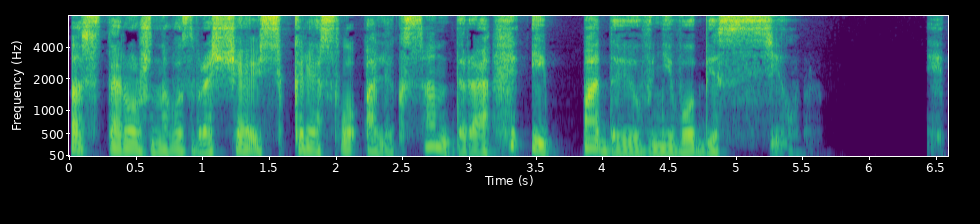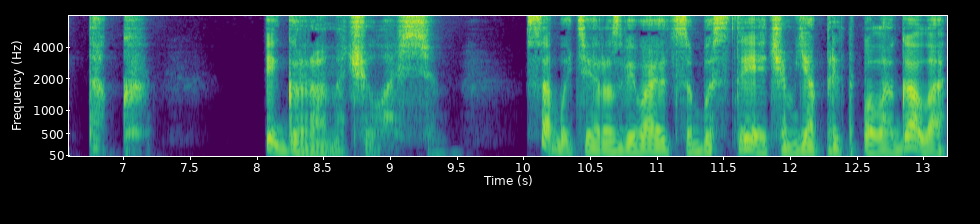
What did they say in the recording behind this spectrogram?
осторожно возвращаюсь к креслу Александра и падаю в него без сил. Итак, игра началась. События развиваются быстрее, чем я предполагала,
